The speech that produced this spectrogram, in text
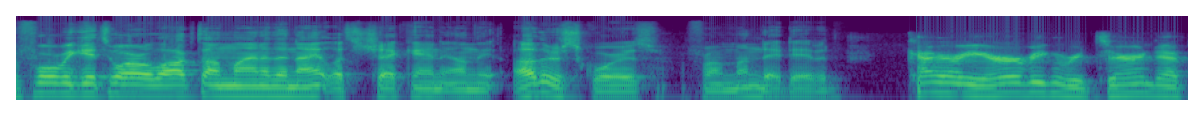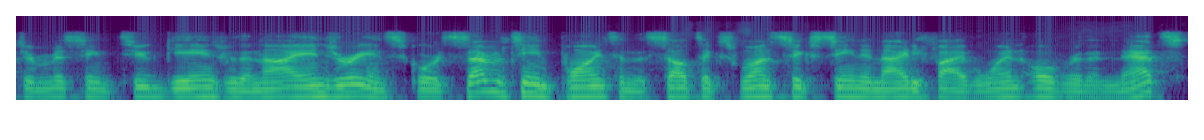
Before we get to our locked on line of the night, let's check in on the other scores from Monday, David. Kyrie Irving returned after missing two games with an eye injury and scored 17 points in the Celtics' 116 95 win over the Nets.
